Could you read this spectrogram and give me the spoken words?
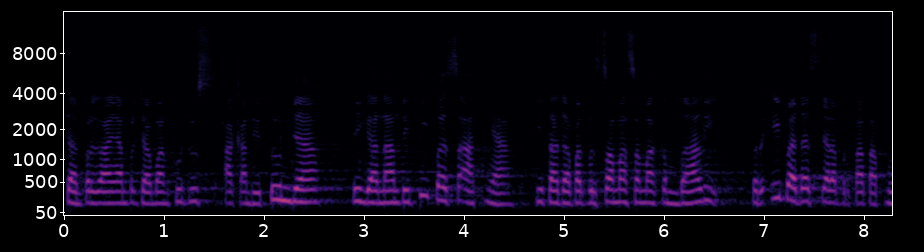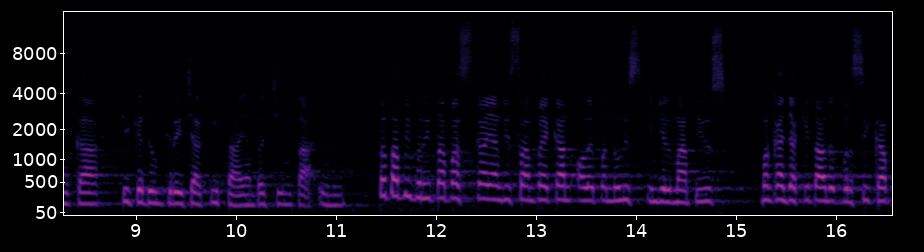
Dan perayaan perjamuan kudus akan ditunda hingga nanti tiba saatnya kita dapat bersama-sama kembali beribadah secara bertatap muka di gedung gereja kita yang tercinta ini. Tetapi berita Paskah yang disampaikan oleh penulis Injil Matius mengajak kita untuk bersikap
